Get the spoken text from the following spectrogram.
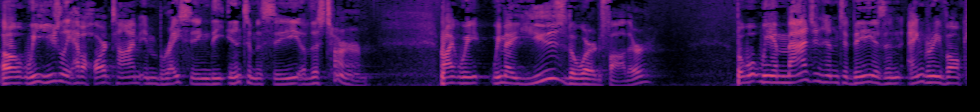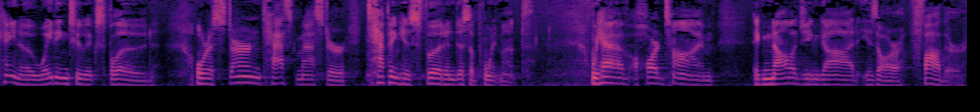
uh, we usually have a hard time embracing the intimacy of this term. Right? We, we may use the word father, but what we imagine him to be is an angry volcano waiting to explode, or a stern taskmaster tapping his foot in disappointment. We have a hard time acknowledging God is our Father.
